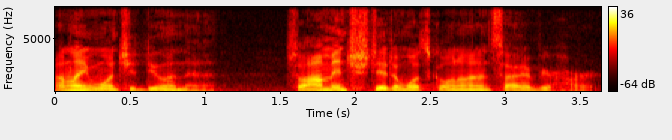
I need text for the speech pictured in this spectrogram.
I don't even want you doing that. So I'm interested in what's going on inside of your heart.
